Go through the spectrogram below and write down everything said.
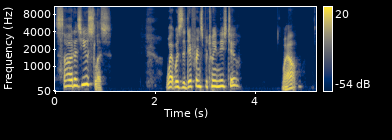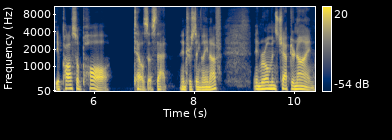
saw it as useless. What was the difference between these two? Well, the Apostle Paul tells us that, interestingly enough, in Romans chapter 9.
